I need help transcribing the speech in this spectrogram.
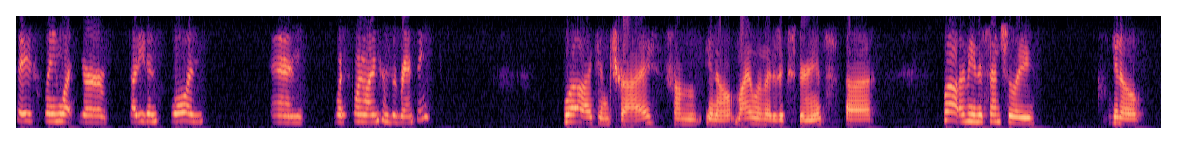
say explain what you're studied in school and and what's going on in terms of ranching? Well, I can try from you know my limited experience. Uh, well, I mean, essentially, you know,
